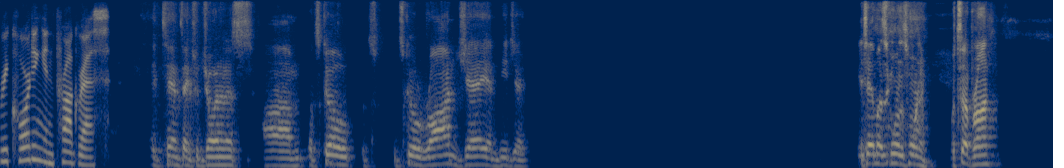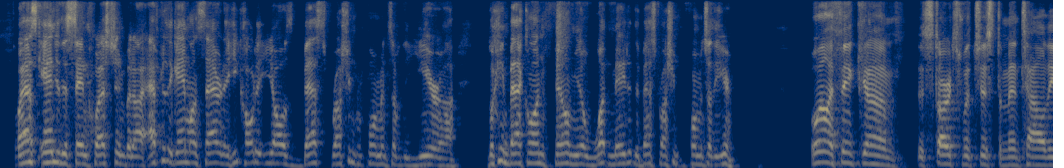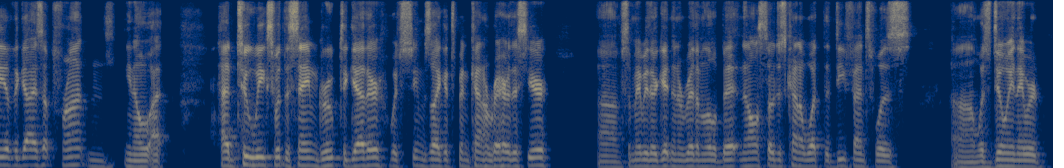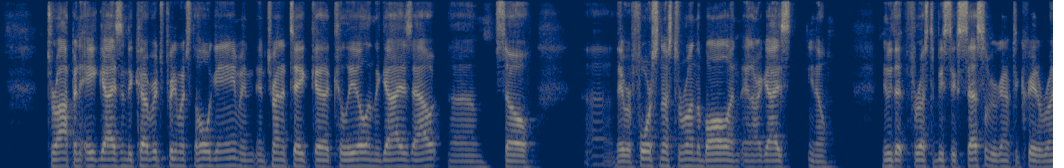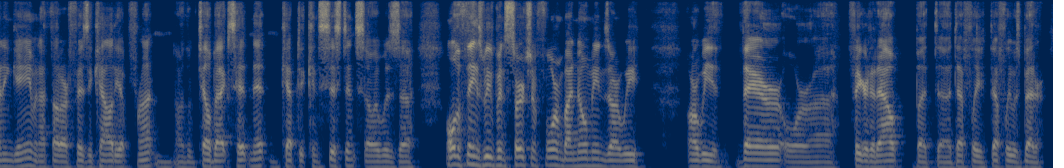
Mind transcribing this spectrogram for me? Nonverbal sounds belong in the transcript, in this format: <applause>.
Recording in progress. Hey Tim, thanks for joining us. Um, let's go. Let's let's go. Ron, Jay, and BJ. Hey Tim, how's it going this morning? What's up, Ron? So I asked Andy the same question, but uh, after the game on Saturday, he called it y'all's best rushing performance of the year. Uh, looking back on film, you know what made it the best rushing performance of the year? Well, I think um, it starts with just the mentality of the guys up front, and you know, I had two weeks with the same group together, which seems like it's been kind of rare this year. Um, so maybe they're getting in a rhythm a little bit, and then also just kind of what the defense was uh, was doing. They were dropping eight guys into coverage pretty much the whole game and, and trying to take uh, Khalil and the guys out. Um, so uh, they were forcing us to run the ball, and, and our guys, you know, knew that for us to be successful, we were going to have to create a running game. And I thought our physicality up front and the tailbacks hitting it and kept it consistent. So it was uh, all the things we've been searching for. And by no means are we are we there or uh, figured it out, but uh, definitely definitely was better.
